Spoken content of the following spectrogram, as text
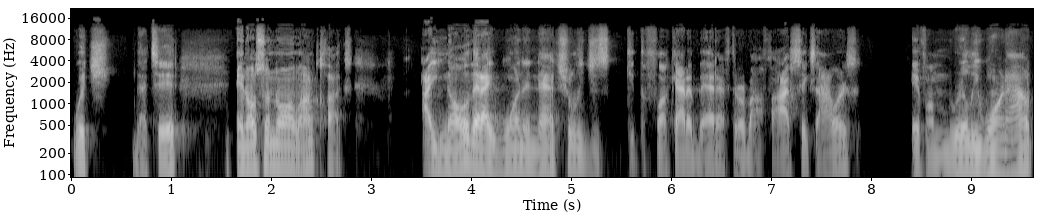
which that's it and also no alarm clocks i know that i want to naturally just get the fuck out of bed after about five six hours if i'm really worn out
